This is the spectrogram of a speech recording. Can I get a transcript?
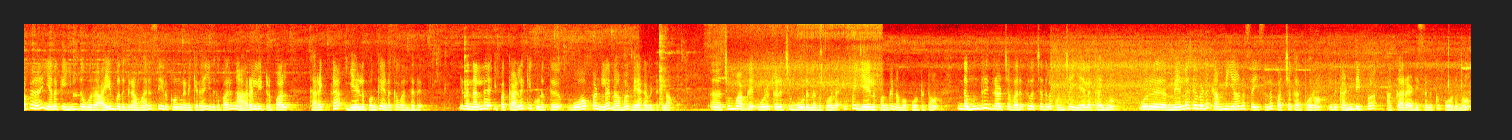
அப்போ எனக்கு இந்த ஒரு ஐம்பது கிராம் அரிசி இருக்கும்னு நினைக்கிறேன். இதுக்கு பாருங்கள் அரை லிட்ரு பால் கரெக்டாக ஏழு பங்கு எனக்கு வந்தது. இதை நல்லா இப்போ கலக்கி கொடுத்து ஓப்பனில் நாம் வேக விட்டுக்கலாம். சும்மா அப்படியே ஒரு கழிச்சு மூடினது போல். இப்போ ஏழு பங்கு நம்ம போட்டுட்டோம். இந்த முந்திரி திராட்சை வறுத்து வச்சதில் கொஞ்சம் ஏலக்காயும் ஒரு மிளகை விட கம்மியான சைஸில் பச்சை கற்பூரம். இது கண்டிப்பாக அக்கார அடிசலுக்கு போடணும்.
